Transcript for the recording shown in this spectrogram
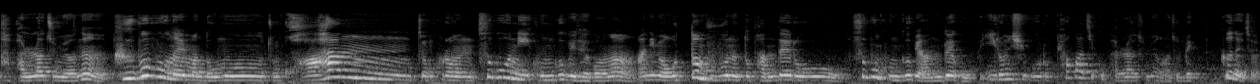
다 발라주면은 그 부분에만 너무 좀 과한 좀 그런 수분이 공급이 되거나 아니면 어떤 부분은 또 반대로 수분 공급이 안 되고 이런 식으로 펴가지고 발라주면 아주 매끈해져요.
